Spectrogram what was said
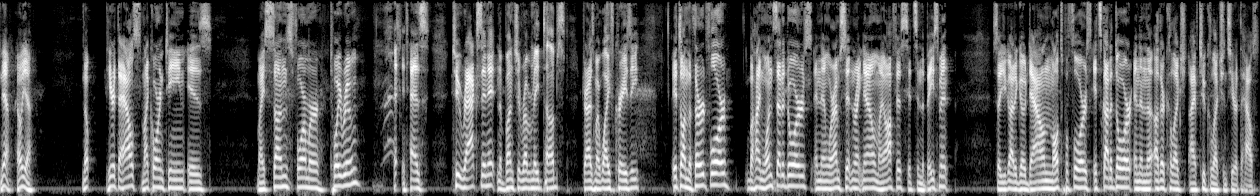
yeah, hell yeah. Nope. Here at the house, my quarantine is my son's former toy room. it has two racks in it and a bunch of Rubbermaid tubs. Drives my wife crazy. It's on the third floor behind one set of doors, and then where I'm sitting right now in my office, it's in the basement. So you got to go down multiple floors. It's got a door, and then the other collection. I have two collections here at the house.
